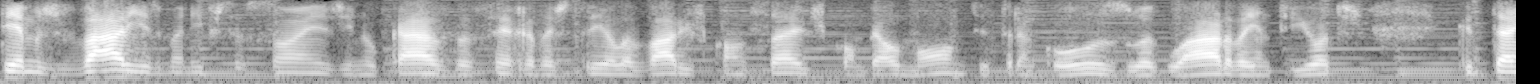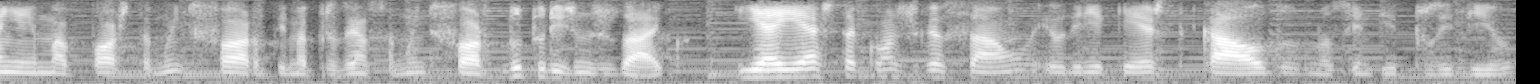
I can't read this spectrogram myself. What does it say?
Temos várias manifestações e no caso da Serra da Estrela, vários conselhos como Belmonte, Trancoso, A Guarda, entre outros, que têm uma aposta muito forte e uma presença muito forte do turismo judaico e é esta conjugação, eu diria que é este caldo, no sentido positivo,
